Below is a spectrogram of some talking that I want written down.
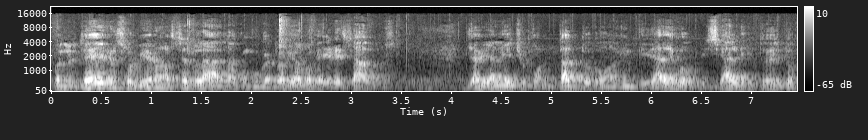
cuando ustedes resolvieron hacer la, la convocatoria a los egresados, ya habían hecho contacto con entidades oficiales y todo esto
